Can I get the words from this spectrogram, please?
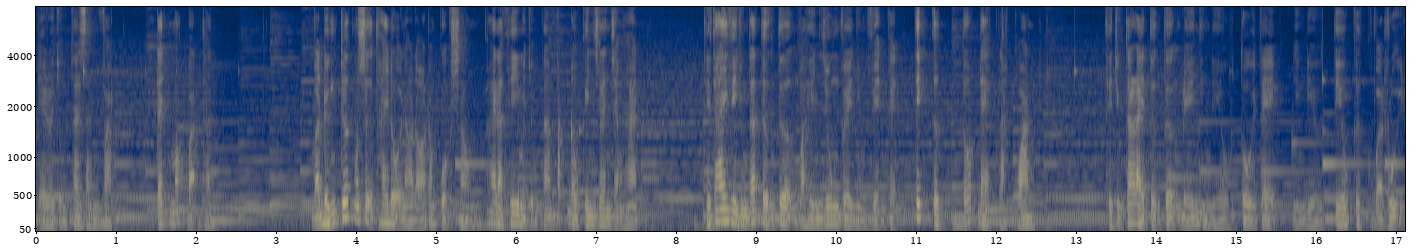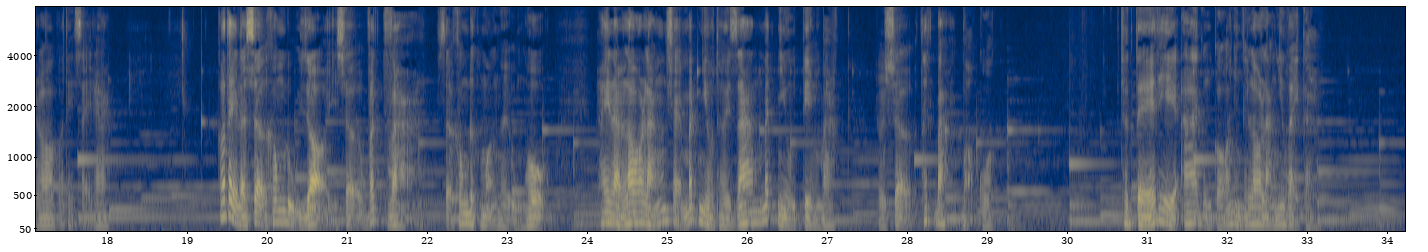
Để rồi chúng ta dằn vặt, trách móc bản thân. Và đứng trước một sự thay đổi nào đó trong cuộc sống hay là khi mà chúng ta bắt đầu kinh doanh chẳng hạn, thì thay vì chúng ta tưởng tượng và hình dung về những viễn cảnh tích cực, tốt, đẹp, lạc quan, thì chúng ta lại tưởng tượng đến những điều tồi tệ, những điều tiêu cực và rủi ro có thể xảy ra. Có thể là sợ không đủ giỏi, sợ vất vả sợ không được mọi người ủng hộ, hay là lo lắng sẽ mất nhiều thời gian, mất nhiều tiền bạc, rồi sợ thất bại, bỏ cuộc. Thực tế thì ai cũng có những cái lo lắng như vậy cả.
